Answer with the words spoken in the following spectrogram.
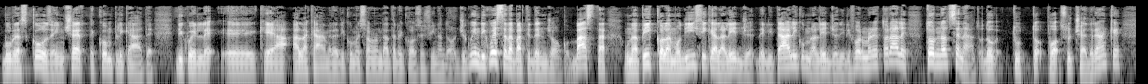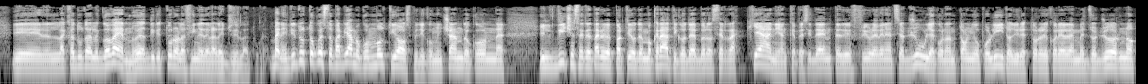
burrascose, incerte e complicate di quelle eh, che ha alla Camera, di come sono andate le cose fino ad oggi. Quindi questa è la partita in gioco. Basta una piccola modifica alla legge dell'Italicum, la legge di riforma elettorale, torna al Senato dove tutto può succedere, anche eh, la caduta del del governo e addirittura alla fine della legislatura. Bene, di tutto questo parliamo con molti ospiti, cominciando con il vice segretario del Partito Democratico Deborah Serracchiani, anche presidente del Friuli Venezia Giulia, con Antonio Polito, direttore del Corriere del Mezzogiorno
